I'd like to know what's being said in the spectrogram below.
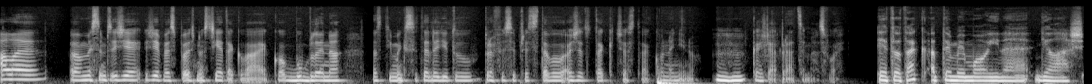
ale eh, myslím si, že, že ve společnosti je taková jako bublina nad tím, jak si ty lidi tu profesi představují a že to tak často jako není, no. Mhm. Každá práce má svoje. Je to tak? A ty mimo jiné děláš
